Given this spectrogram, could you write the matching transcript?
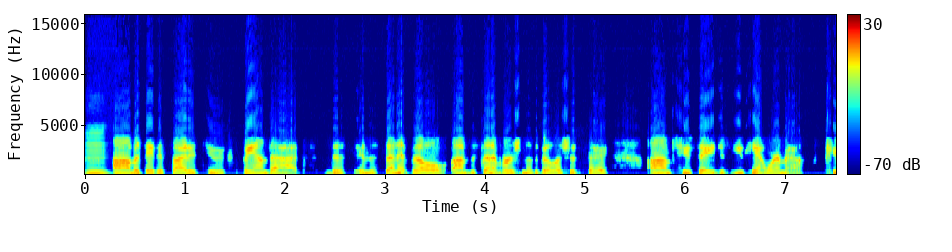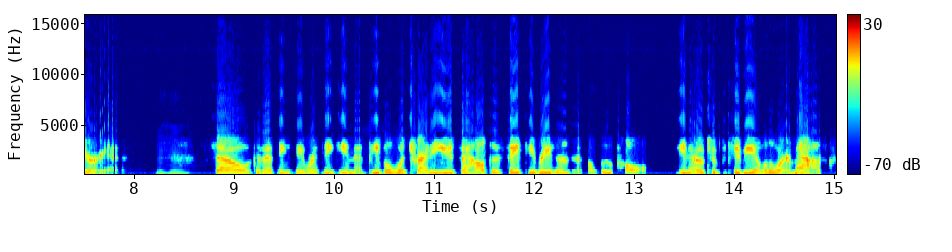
Mm. Uh, but they decided to expand that this in the Senate bill, um, the Senate version of the bill, I should say, um, to say just you can't wear a mask, period. Mm-hmm. So, because I think they were thinking that people would try to use the health and safety reasons as a loophole you know, to, to be able to wear masks.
